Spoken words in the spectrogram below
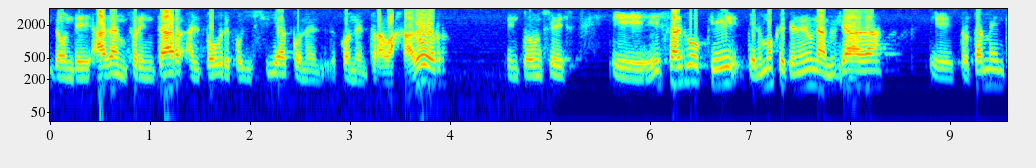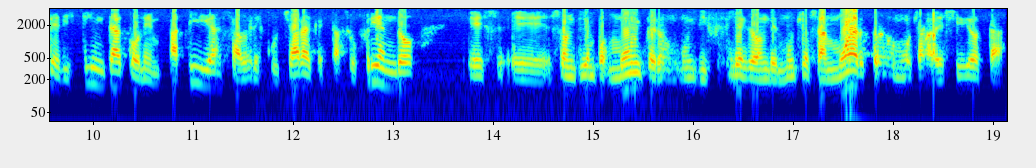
donde haga enfrentar al pobre policía con el con el trabajador. Entonces eh, es algo que tenemos que tener una mirada eh, totalmente distinta, con empatía, saber escuchar al que está sufriendo. Es, eh, son tiempos muy, pero muy difíciles donde muchos han muerto, muchos han padecido esta,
